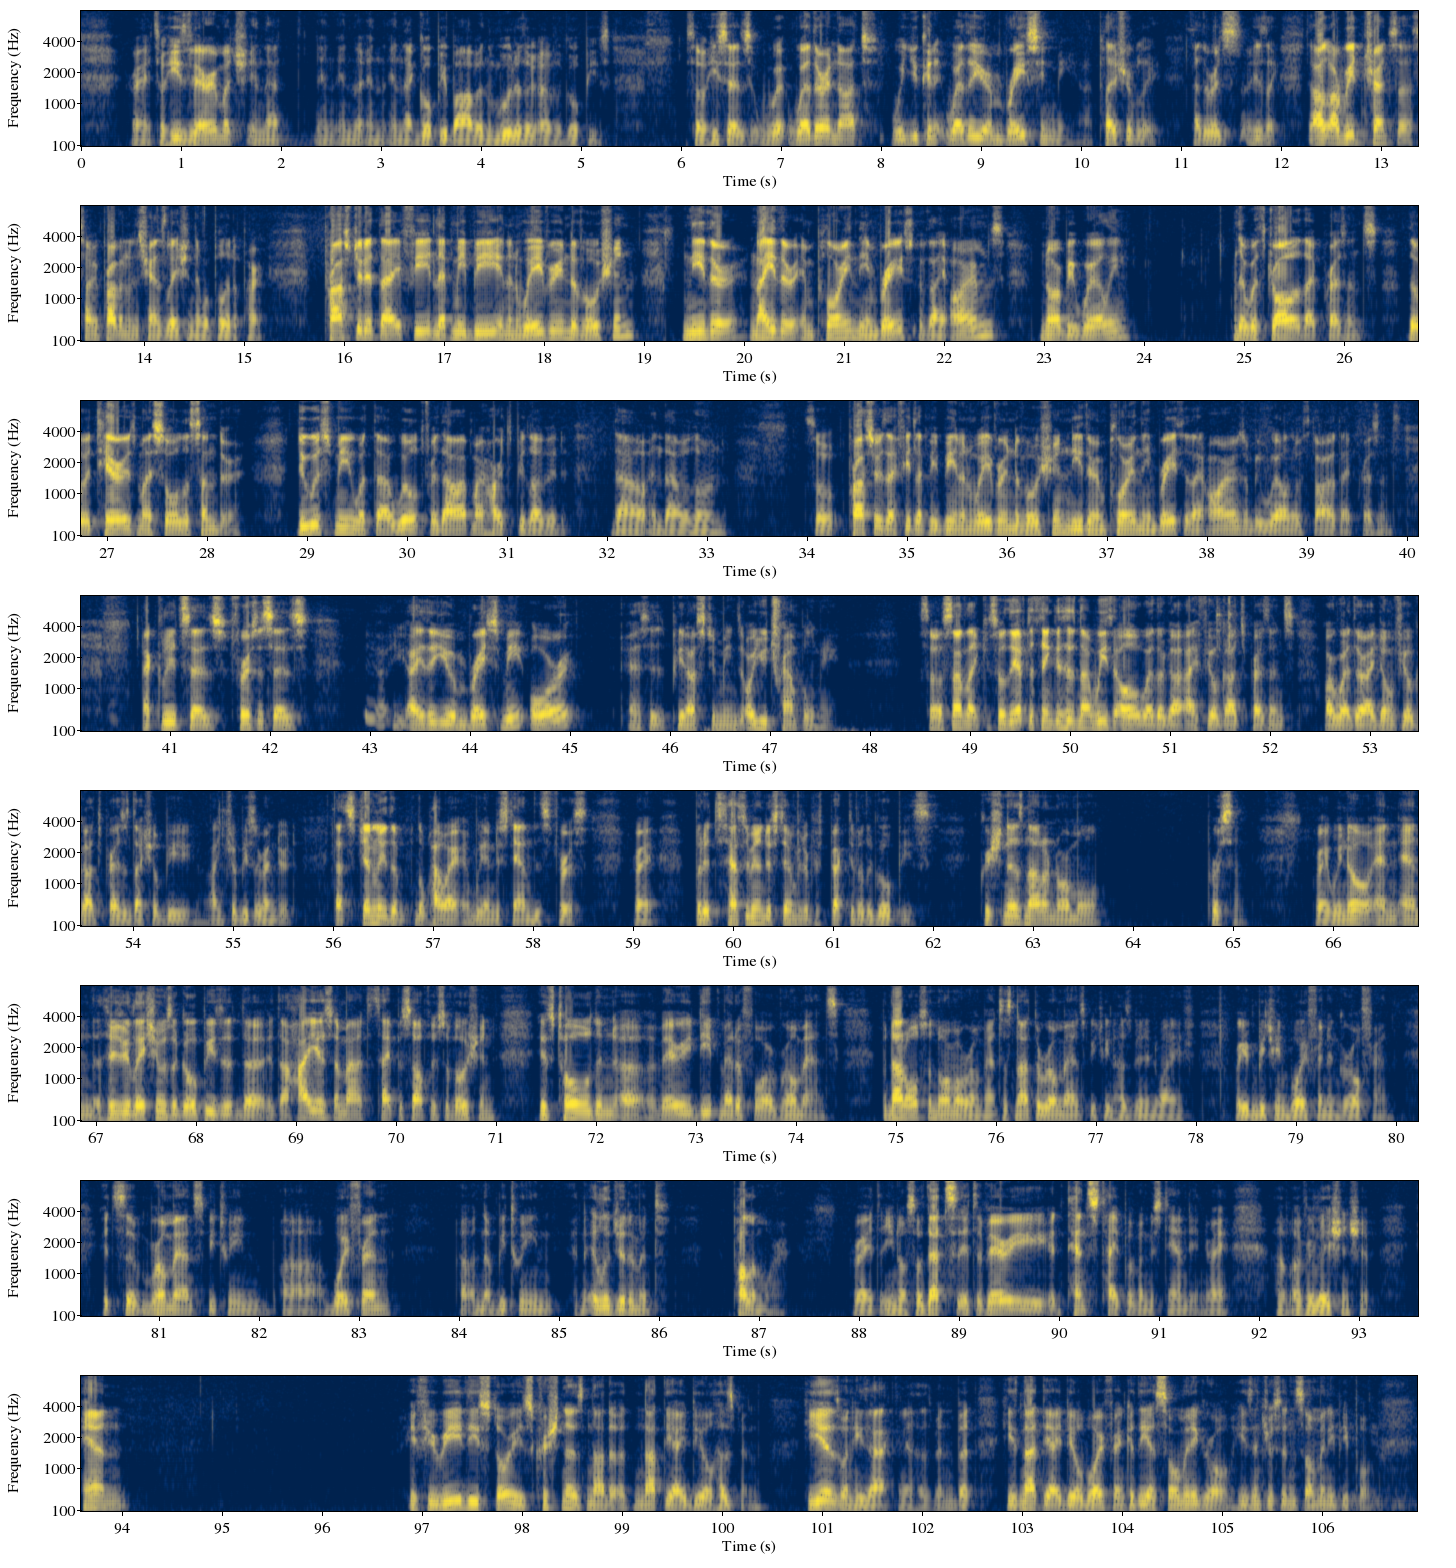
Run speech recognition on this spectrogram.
right? So he's very much in that in in the in, in that gopi bhava in the mood of the of the gopis. So he says wh- whether or not you can whether you're embracing me uh, pleasurably. In other words, he's like I'll, I'll read trans, uh, Swami Prabhupada's translation, then we'll pull it apart. Prostrate at thy feet, let me be in unwavering devotion, neither neither imploring the embrace of thy arms, nor bewailing the withdrawal of thy presence, though it tears my soul asunder. Doest me what thou wilt, for thou art my heart's beloved, thou and thou alone. So prostrate at thy feet, let me be in unwavering devotion, neither imploring the embrace of thy arms, nor bewailing the withdrawal of thy presence. Actually, it says first it says either you embrace me or as his pinashtu means, or you trample me. So it's not like so they have to think this is not we oh whether God, I feel God's presence or whether I don't feel God's presence I shall be I shall be surrendered. That's generally the, the how I, we understand this verse, right? But it has to be understood from the perspective of the gopis. Krishna is not a normal person, right? We know, and and his relation with the gopis, the the, the highest amount type of selfish devotion, is told in a very deep metaphor of romance but not also normal romance. It's not the romance between husband and wife, or even between boyfriend and girlfriend. It's a romance between uh, boyfriend, uh, between an illegitimate polymorph, right? You know, so that's it's a very intense type of understanding, right, of, of relationship, and if you read these stories, Krishna is not a, not the ideal husband. He is when he's acting as husband, but he's not the ideal boyfriend because he has so many girls. He's interested in so many people.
